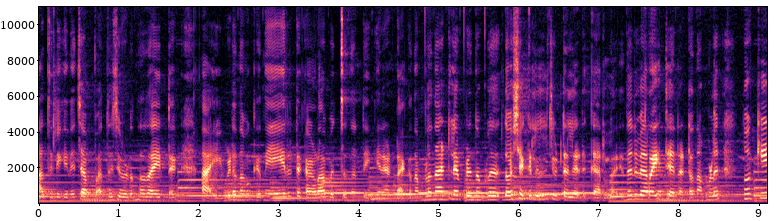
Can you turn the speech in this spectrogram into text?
അതിലിങ്ങനെ ചപ്പാത്തി ചൂടുന്നതായിട്ട്. ആ ഇവിടെ നമുക്ക് നേരിട്ട് കാണാൻ പറ്റുന്നുണ്ട് ഇങ്ങനെ ഉണ്ടാക്കുക നമ്മുടെ നാട്ടിലെപ്പോഴും നമ്മൾ ദോശക്കല്ലിൽ ചുട്ടല്ല എടുക്കാറുള്ളത് ഇതൊരു വെറൈറ്റി തന്നെ കേട്ടോ. നമ്മൾ നോക്കി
